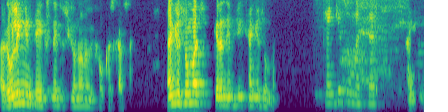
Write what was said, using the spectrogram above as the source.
ਰੋਲਿੰਗ ਇਨਟੇਕਸ ਨੇ ਤੁਸੀਂ ਉਹਨਾਂ ਨੂੰ ਵੀ ਫੋਕਸ ਕਰ ਸਕਦੇ ਹੋ। Thank you so much Kirandeep ji thank you so much thank you so much sir thank you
